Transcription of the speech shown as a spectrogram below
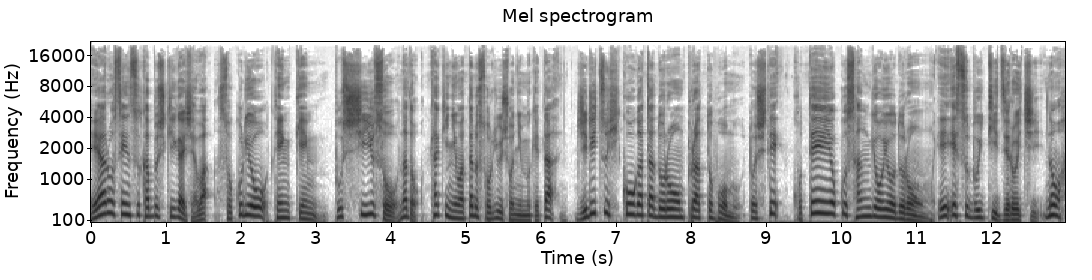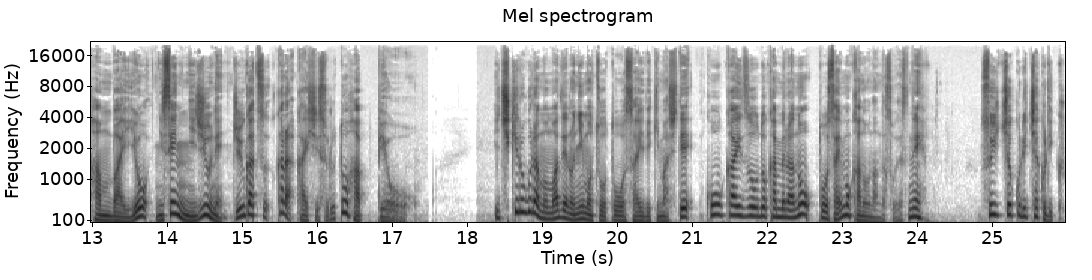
エアロセンス株式会社は測量、点検、物資輸送など多岐にわたるソリューションに向けた自立飛行型ドローンプラットフォームとして固定翼産業用ドローン ASVT01 の販売を2020年10月から開始すると発表。1kg までの荷物を搭載できまして、高解像度カメラの搭載も可能なんだそうですね。垂直離着陸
